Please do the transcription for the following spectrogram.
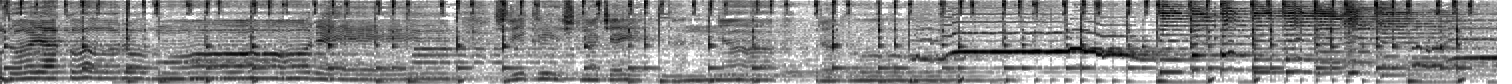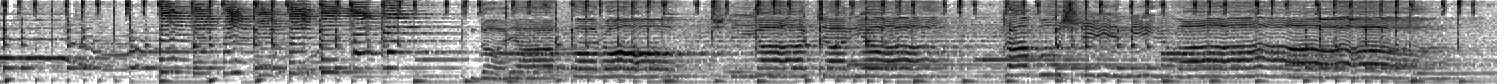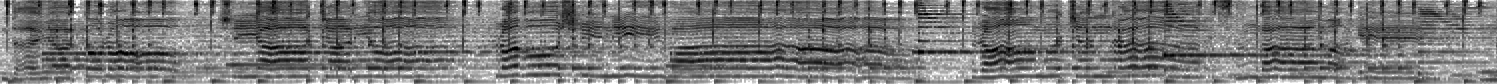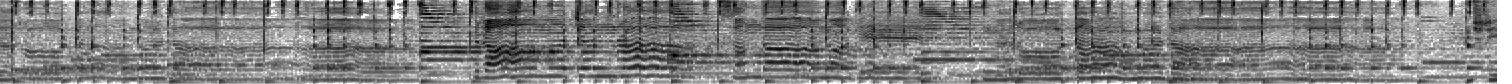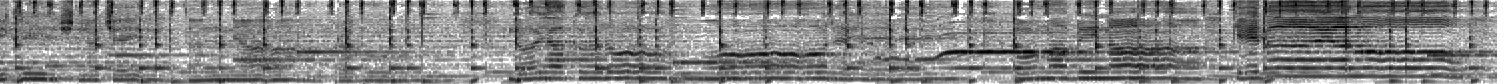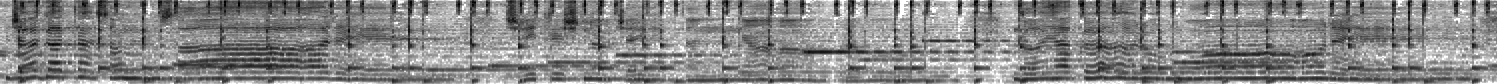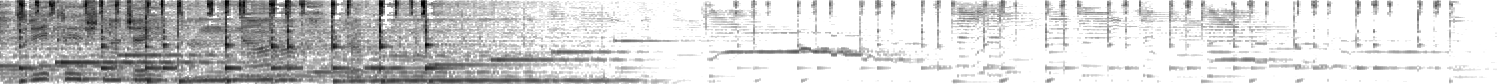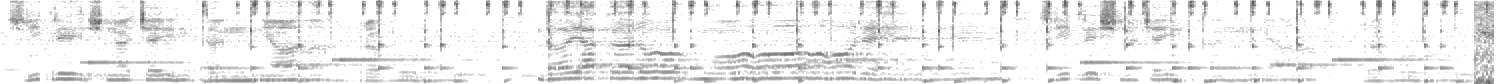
दया करो मोरे श्री कृष्ण चैतन्य श्रीकृष्ण चैतन्य प्रभु। दया करो मोरे तुम बिना के दयालो जगत संसारे। श्री कृष्ण चैतन्य प्रभु दया करो Krishna Chaitanya.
